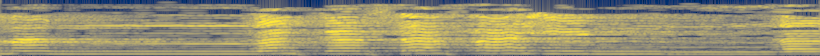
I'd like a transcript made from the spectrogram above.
فمن نكس فإنما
